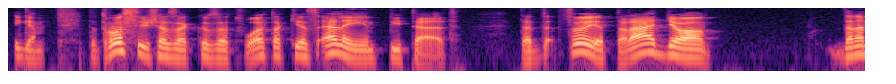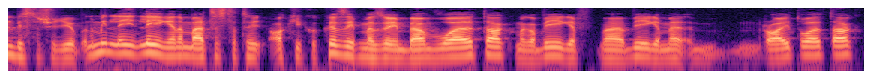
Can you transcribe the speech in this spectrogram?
igen, tehát Rossi is ezek között volt, aki az elején pitelt. Tehát följött a lágya, de nem biztos, hogy jobb. Lényegen nem változtat, hogy akik a középmezőnyben voltak, meg a vége, vége rajtoltak,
